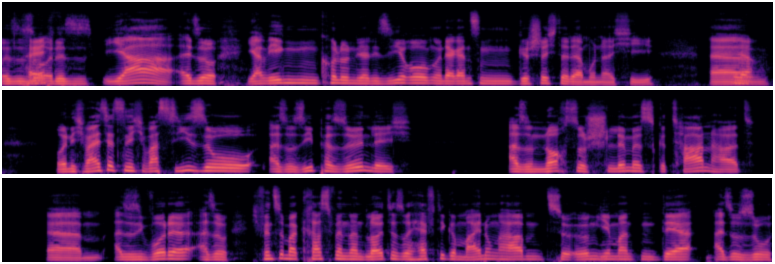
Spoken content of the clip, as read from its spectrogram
Also so, und es ist, ja, also, ja, wegen Kolonialisierung und der ganzen Geschichte der Monarchie. Ähm, Ja. Und ich weiß jetzt nicht, was sie so, also sie persönlich, also noch so Schlimmes getan hat. Ähm, also sie wurde, also ich finde es immer krass, wenn dann Leute so heftige Meinungen haben zu irgendjemanden, der also so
